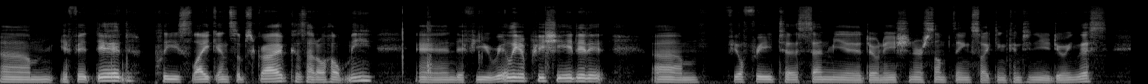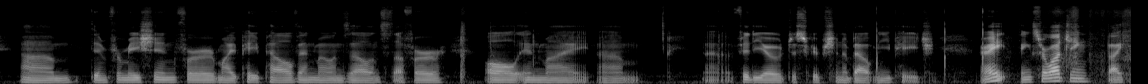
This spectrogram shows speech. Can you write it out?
um, if it did, please like and subscribe because that'll help me. And if you really appreciated it, um, feel free to send me a donation or something so I can continue doing this. Um, the information for my PayPal, Venmo, and Zelle and stuff are all in my um, uh, video description about me page. Alright, thanks for watching. Bye.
